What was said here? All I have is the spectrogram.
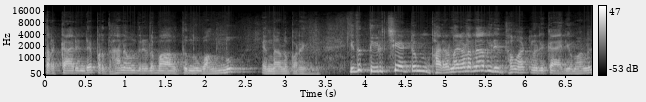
സർക്കാരിന്റെ പ്രധാനമന്ത്രിയുടെ ഭാഗത്തുനിന്ന് വന്നു എന്നാണ് പറയുന്നത്. ഇത് തീർച്ചയായിട്ടും ഭരണഘടനാ വിരുദ്ധമായിട്ടുള്ളൊരു കാര്യമാണ്.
